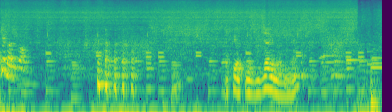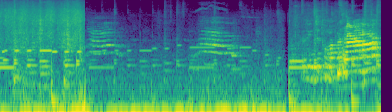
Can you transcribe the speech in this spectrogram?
이렇게 넓어? 어깨가 좀 무지하게 넓네. 그래도 이제 도망가자.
